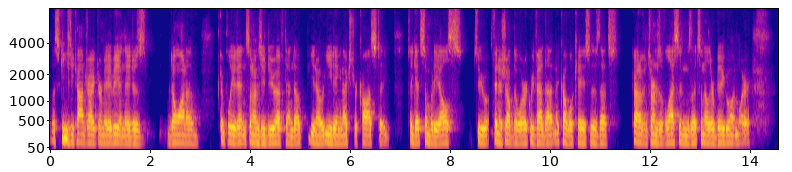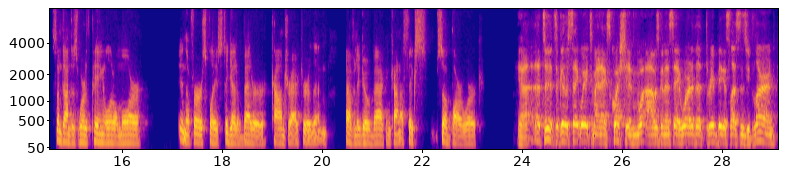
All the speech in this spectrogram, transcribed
a skeezy contractor maybe, and they just don't want to complete it. And sometimes you do have to end up, you know, eating an extra cost to to get somebody else to finish up the work. We've had that in a couple of cases. That's kind of in terms of lessons. That's another big one where sometimes it's worth paying a little more in the first place to get a better contractor than having to go back and kind of fix subpar work. Yeah, that's it. It's a good segue to my next question. I was going to say, what are the three biggest lessons you've learned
